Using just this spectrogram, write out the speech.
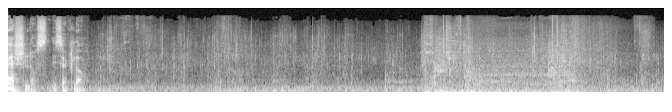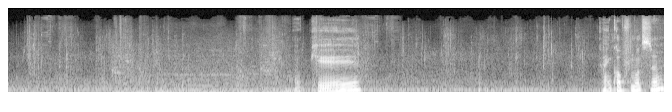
Verschlossen, ist ja klar. Okay. Kein Kopfmonster.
